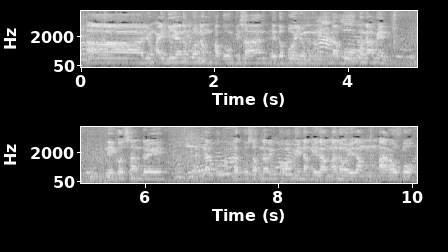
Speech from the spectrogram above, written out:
ah yung idea na po ng pag-uumpisaan, ito po yung nabuo po namin. Ni Coach Andre, nag, nag-usap na rin po kami ng ilang ano, ilang araw po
